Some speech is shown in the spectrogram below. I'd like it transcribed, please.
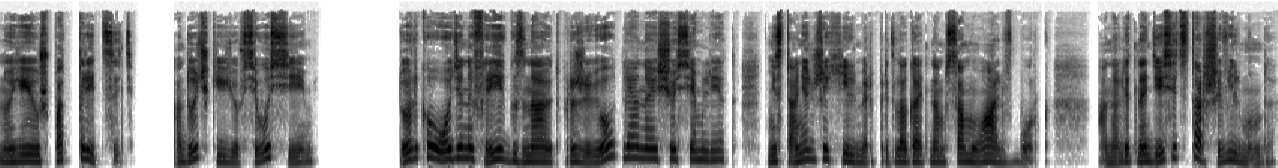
но ей уж под тридцать, а дочке ее всего семь. Только Один и Фриг знают, проживет ли она еще семь лет. Не станет же Хильмер предлагать нам саму Альфборг. Она лет на десять старше Вильмунда.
